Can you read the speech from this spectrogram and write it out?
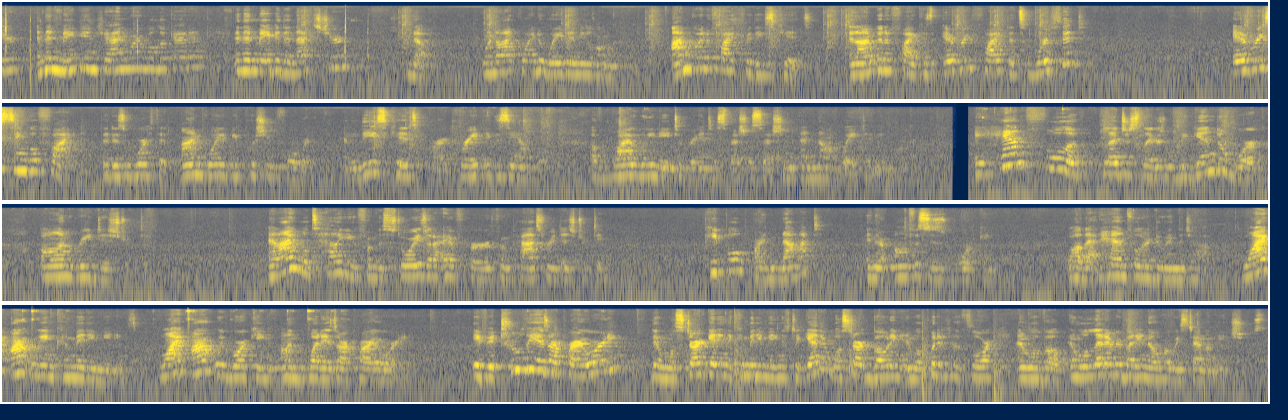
year, and then maybe in January we'll look at it, and then maybe the next year? No, we're not going to wait any longer. I'm going to fight for these kids, and I'm going to fight because every fight that's worth it, every single fight that is worth it, I'm going to be pushing forward. And these kids are a great example of why we need to bring it to special session and not wait any longer. A handful of legislators will begin to work on redistricting. And I will tell you from the stories that I have heard from past redistricting, people are not in their offices working while that handful are doing the job. Why aren't we in committee meetings? Why aren't we working on what is our priority? If it truly is our priority, then we'll start getting the committee meetings together, we'll start voting, and we'll put it to the floor, and we'll vote. And we'll let everybody know where we stand on the issues.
